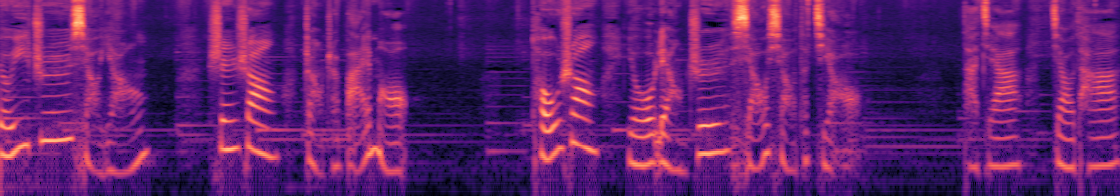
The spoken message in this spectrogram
有一只小羊，身上长着白毛，头上有两只小小的角，大家叫它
